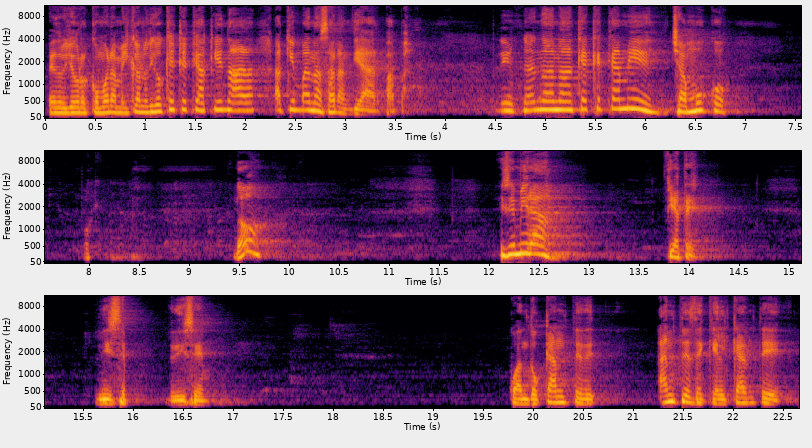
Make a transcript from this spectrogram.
Pedro, yo como era mexicano, digo, ¿qué, qué, qué? ¿A quién, a, quién van a zarandear, papá? No, no, ¿qué, qué, qué a mí? Chamuco. ¿No? Dice, mira, fíjate. Dice, le dice, cuando cante, antes de que el cante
